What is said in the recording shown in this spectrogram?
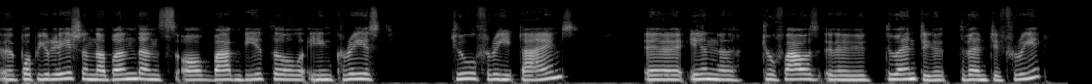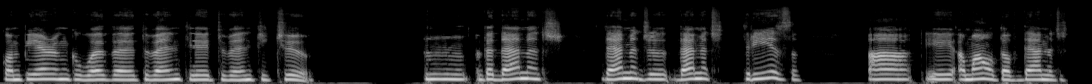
uh population abundance of bark beetle increased two, three times uh, in 2023 uh, comparing with 2022. Mm, the damage damage damaged trees uh, amount of damaged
